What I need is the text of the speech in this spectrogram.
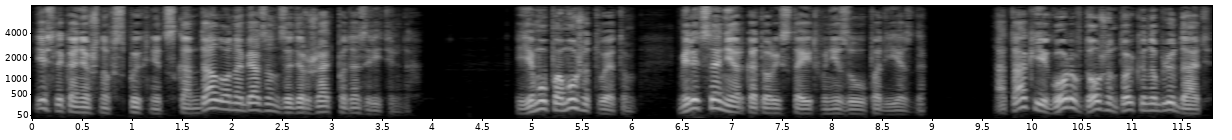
Если, конечно, вспыхнет скандал, он обязан задержать подозрительных. Ему поможет в этом милиционер, который стоит внизу у подъезда. А так Егоров должен только наблюдать,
